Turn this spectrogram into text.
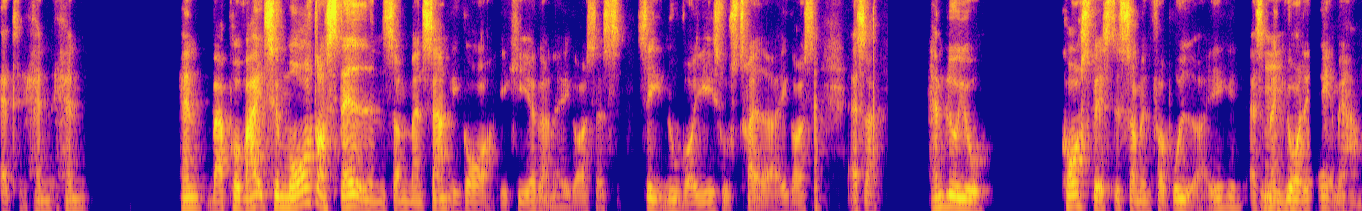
at han, han, han var på vej til morderstaden, som man sang i går i kirkerne, ikke også? At se nu, hvor Jesus træder, ikke også? Altså, han blev jo korsfæstet som en forbryder, ikke? Altså, man Mm. gjorde det af med ham.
